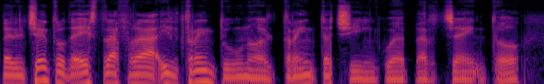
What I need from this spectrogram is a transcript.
per il centrodestra fra il 31 e il 35%.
